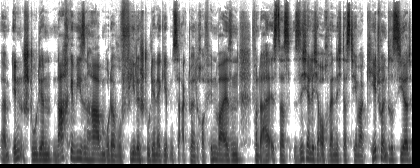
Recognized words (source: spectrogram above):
ähm, in Studien nachgewiesen haben oder wo viele Studienergebnisse aktuell darauf hinweisen. Von daher ist das sicherlich auch, wenn dich das Thema Keto interessiert,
